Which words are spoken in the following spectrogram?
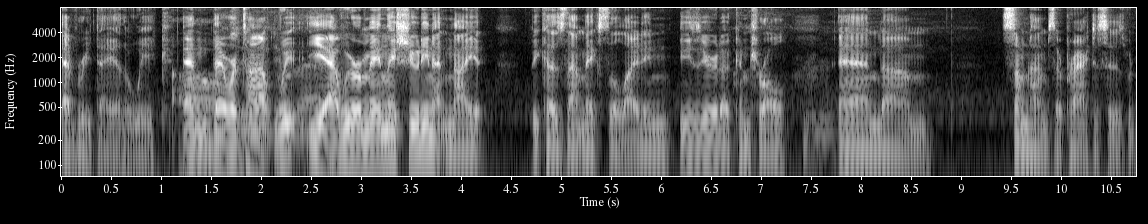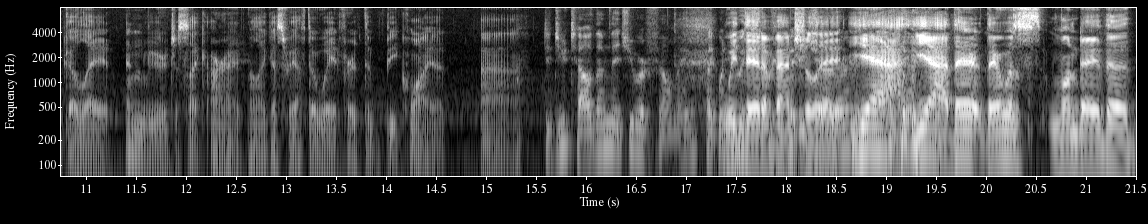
every day of the week, and there Oh, were so you gotta times we that. yeah we were mainly shooting at night because that makes the lighting easier to control, Mm-hmm. and um, sometimes their practices would go late, and we were just like, all right, well, I guess we have to wait for it to be quiet. Uh, Did you tell them that you were filming? Like when we you would did scream at each eventually. Yeah, yeah. There, there was one day the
